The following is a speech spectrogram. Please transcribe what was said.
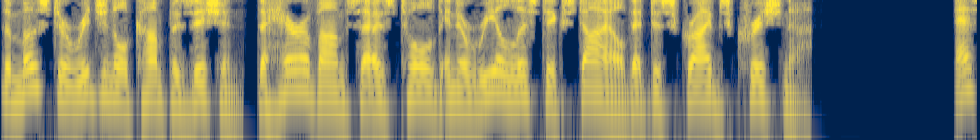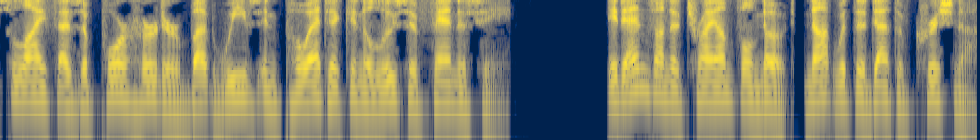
The most original composition, the Harivamsa is told in a realistic style that describes Krishna's life as a poor herder but weaves in poetic and elusive fantasy. It ends on a triumphal note, not with the death of Krishna.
